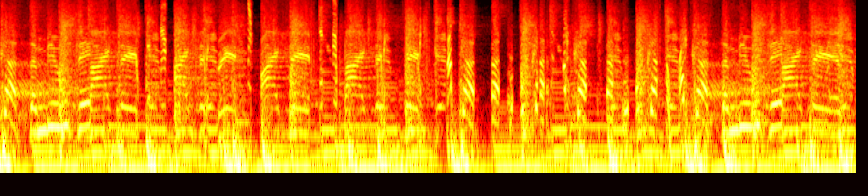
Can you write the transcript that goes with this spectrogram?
Cut the music. The. it like this.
